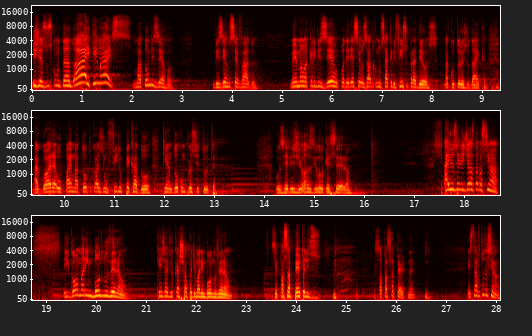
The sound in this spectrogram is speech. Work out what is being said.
E Jesus contando: ai, ah, tem mais. Matou um bezerro. Um bezerro cevado. Meu irmão, aquele bezerro poderia ser usado como sacrifício para Deus na cultura judaica. Agora o pai matou por causa de um filho pecador que andou com prostituta. Os religiosos enlouqueceram. Aí os religiosos estavam assim, ó, igual marimbondo no verão. Quem já viu cachopa de marimbondo no verão? Você passa perto, eles. é só passar perto, né? Eles estavam tudo assim, ó.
